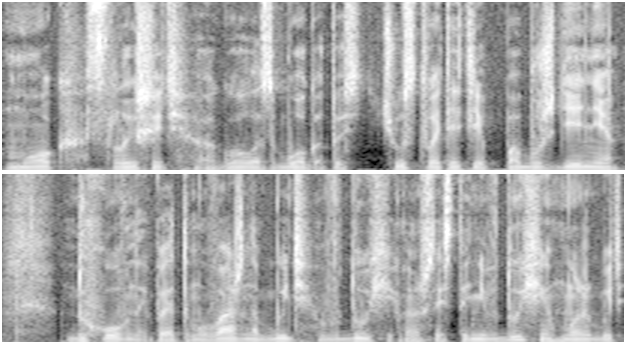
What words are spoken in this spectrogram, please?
мог слышать голос Бога, то есть чувствовать эти побуждения духовные, поэтому важно быть в духе, потому что если ты не в духе, может быть,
